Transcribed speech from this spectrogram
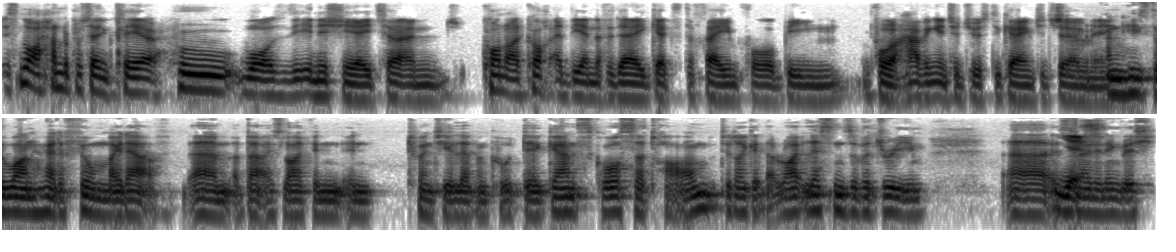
it's not 100% clear who was the initiator and Konrad Koch at the end of the day gets the fame for being for having introduced the game to Germany. And he's the one who had a film made out of, um, about his life in, in 2011 called Der ganz große Traum. Did I get that right? Lessons of a Dream. Uh, yes. known in English,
